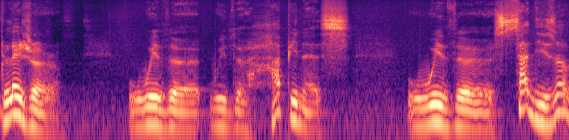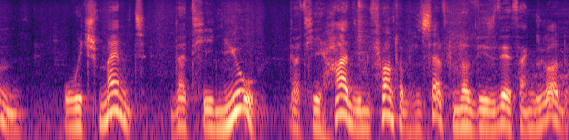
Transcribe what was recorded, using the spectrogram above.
pleasure, with a, with a happiness, with a sadism, which meant that he knew that he had in front of himself, not this day, thanks God,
